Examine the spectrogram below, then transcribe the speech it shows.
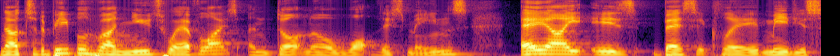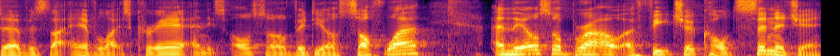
Now, to the people who are new to Avolites and don't know what this means, AI is basically media servers that Avolites create, and it's also video software. And they also brought out a feature called Synergy.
